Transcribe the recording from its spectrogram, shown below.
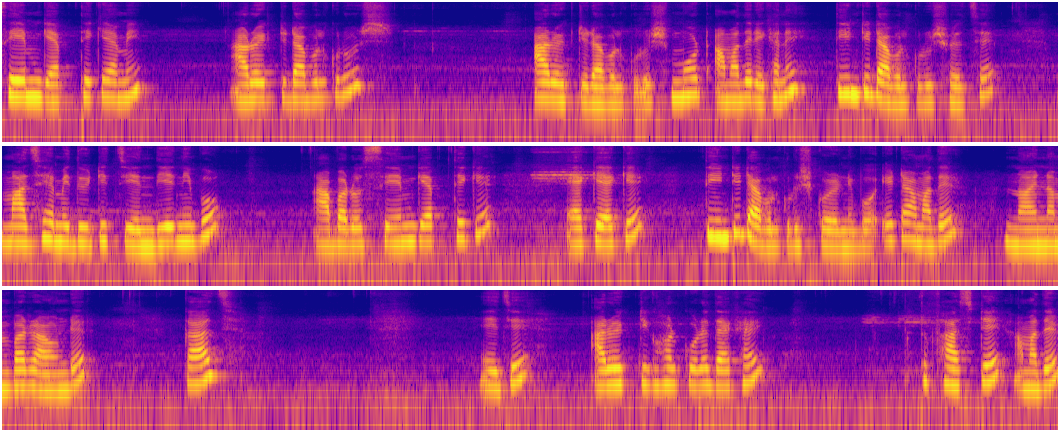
সেম গ্যাপ থেকে আমি আরও একটি ডাবল ক্রুশ, আরও একটি ডাবল ক্রুশ। মোট আমাদের এখানে তিনটি ডাবল ক্রুশ হয়েছে। মাঝে আমি দুইটি চেন দিয়ে নিব। আবারও সেম গ্যাপ থেকে একে একে তিনটি ডাবল ক্রুশ করে নেব। এটা আমাদের নয় নাম্বার রাউন্ডের কাজ। এই যে আরও একটি ঘর করে দেখায় তো ফার্স্টে আমাদের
